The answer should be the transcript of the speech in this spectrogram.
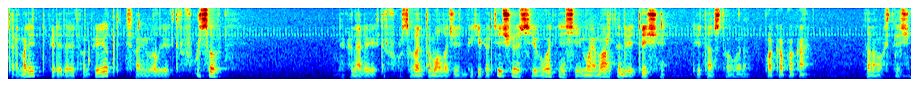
термолит передает вам привет. С вами был Виктор Фурсов канале Виктор Фурсов Entomologist Beekeeper Сегодня 7 марта 2019 года. Пока-пока. До новых встреч.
